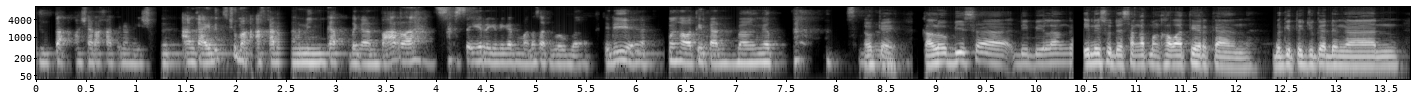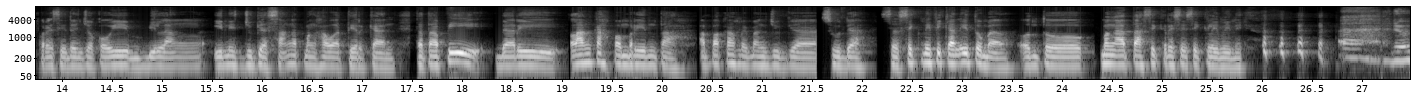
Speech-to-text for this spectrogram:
juta masyarakat Indonesia. Angka ini cuma akan meningkat dengan parah seiring dengan pemanasan global. Jadi ya mengkhawatirkan banget Oke, okay. kalau bisa dibilang ini sudah sangat mengkhawatirkan. Begitu juga dengan Presiden Jokowi bilang ini juga sangat mengkhawatirkan. Tetapi dari langkah pemerintah, apakah memang juga sudah sesignifikan itu, Mal, untuk mengatasi krisis iklim ini? Aduh,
